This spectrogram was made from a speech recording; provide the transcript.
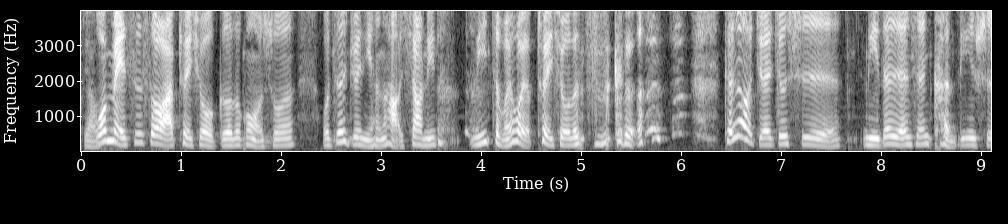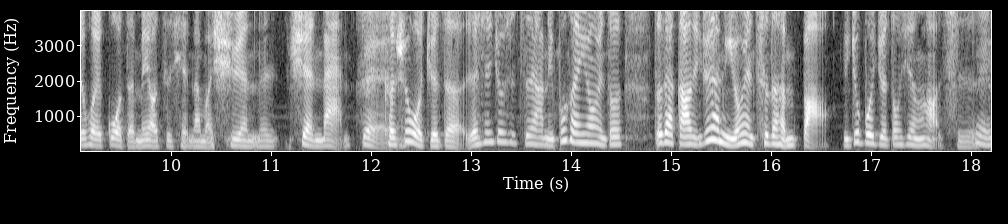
表示。我每次说我要退休，我哥都跟我说，我真的觉得你很好笑。你 你怎么会有退休的资格？可是我觉得，就是你的人生肯定是会过得没有之前那么绚绚烂。对。可是我觉得人生就是这样，你不可能永远都都在高点。就像你永远吃的很饱，你就不会觉得东西很好吃。对，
